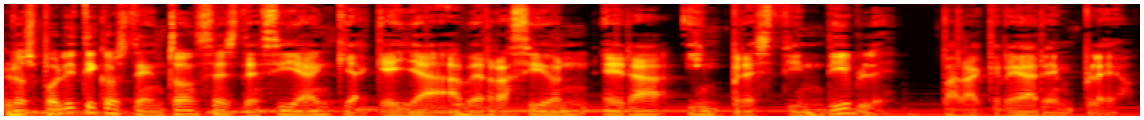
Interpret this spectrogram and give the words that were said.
Los políticos de entonces decían que aquella aberración era imprescindible para crear empleo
